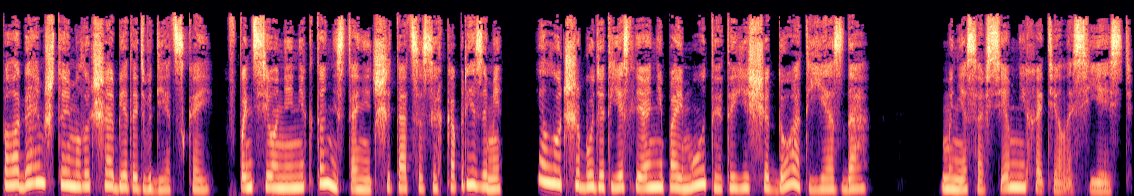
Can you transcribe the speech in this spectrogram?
Полагаем, что им лучше обедать в детской. В пансионе никто не станет считаться с их капризами, и лучше будет, если они поймут это еще до отъезда. Мне совсем не хотелось есть.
